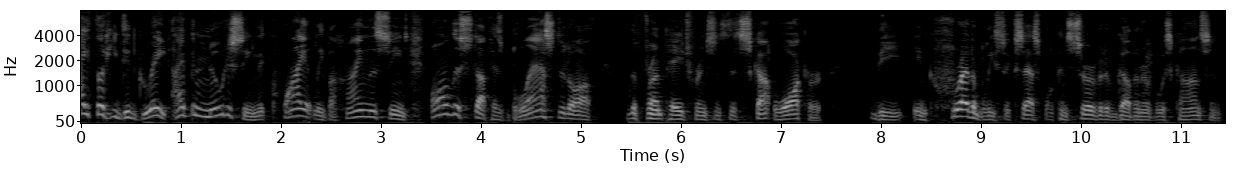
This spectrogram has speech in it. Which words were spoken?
I thought he did great. I've been noticing that quietly behind the scenes, all this stuff has blasted off the front page, for instance, that Scott Walker, the incredibly successful conservative governor of Wisconsin,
